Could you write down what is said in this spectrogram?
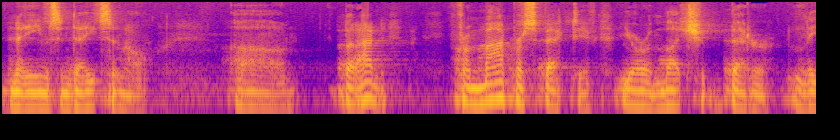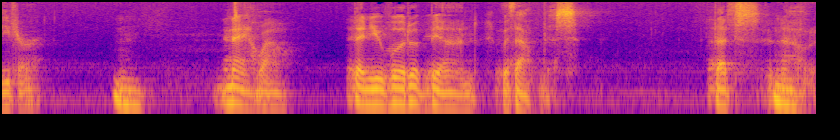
names and dates and all. Uh, but I, from my perspective, you're a much better leader mm. now wow. than you would have been without this. That's no.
